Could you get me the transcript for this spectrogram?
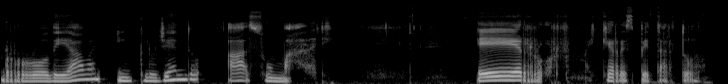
rodeaban, incluyendo a su madre. Error, hay que respetar todo.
